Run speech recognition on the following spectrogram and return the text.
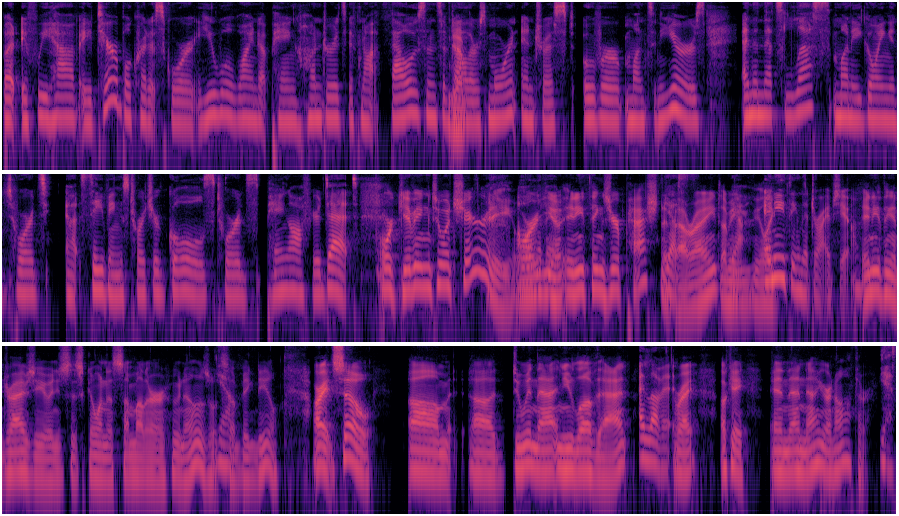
But if we have a terrible credit score, you will wind up paying hundreds, if not thousands of Yep. dollars more in interest over months and years. And then that's less money going in towards uh, savings, towards your goals, towards paying off your debt. Or giving to a charity All or, you know, anything you're passionate Yes. about, right? I mean, yeah. like anything that drives you. anything that drives you and it's just going to some other, who knows what's Yeah. a big deal. All right. So, um, uh, doing that and you love that, I love it. right? Okay. And then now you're an author. Yes.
